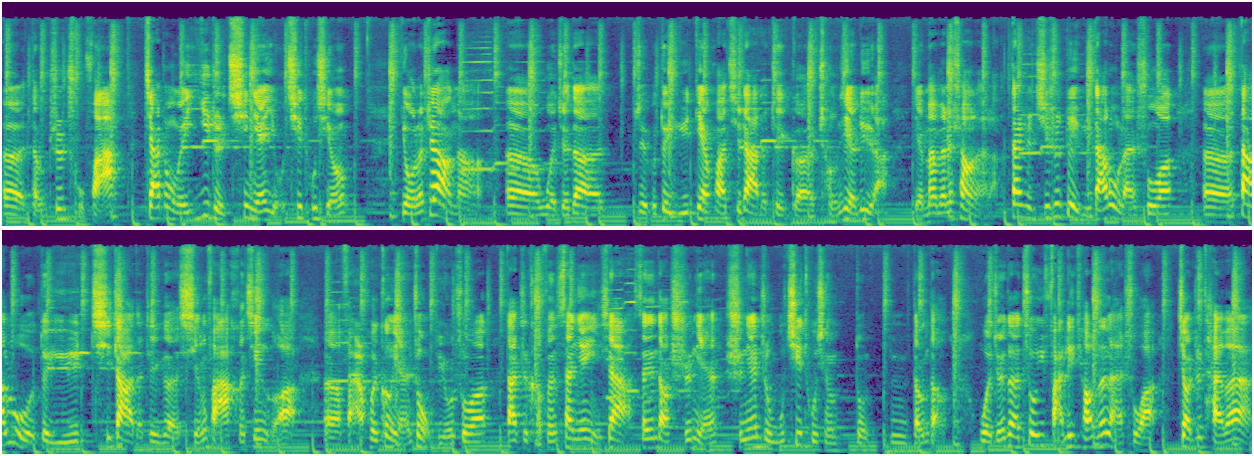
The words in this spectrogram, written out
呃等之处罚，加重为一至七年有期徒刑。有了这样呢，呃，我觉得。这个对于电话欺诈的这个惩戒率啊，也慢慢的上来了。但是其实对比大陆来说，呃，大陆对于欺诈的这个刑罚和金额啊，呃，反而会更严重。比如说，大致可分三年以下、三年到十年、十年至无期徒刑等，嗯等等。我觉得就以法律条文来说啊，较之台湾，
